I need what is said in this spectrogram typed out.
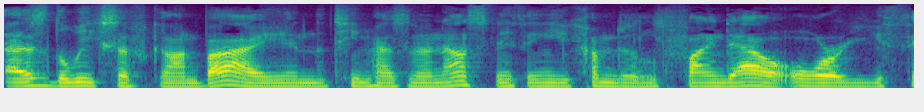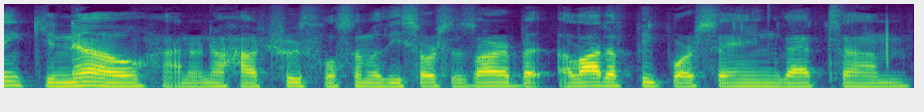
as the weeks have gone by and the team hasn't announced anything, you come to find out, or you think you know. I don't know how truthful some of these sources are, but a lot of people are saying that um,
